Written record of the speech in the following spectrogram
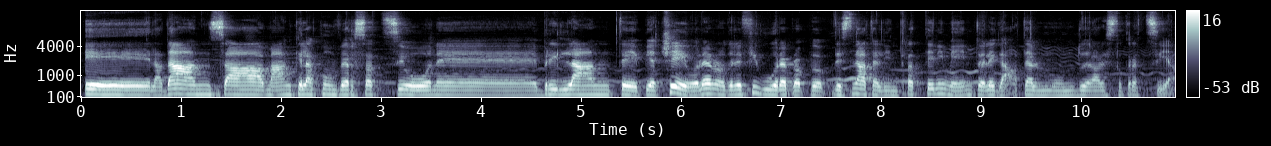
e la danza, ma anche la conversazione brillante e piacevole, erano delle figure proprio destinate all'intrattenimento e legate al mondo dell'aristocrazia.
